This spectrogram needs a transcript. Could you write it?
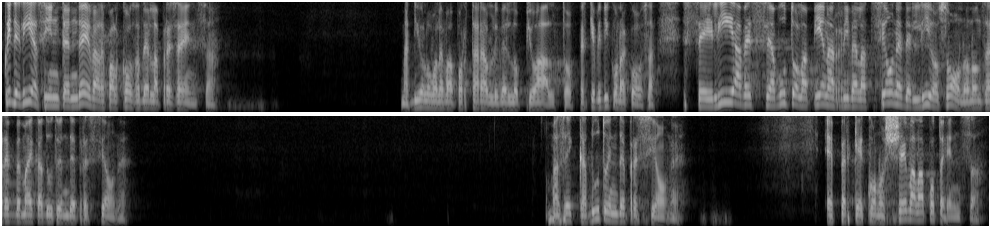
Quindi Elia si intendeva qualcosa della presenza, ma Dio lo voleva portare a un livello più alto, perché vi dico una cosa, se Elia avesse avuto la piena rivelazione dell'io sono, non sarebbe mai caduto in depressione. Ma se è caduto in depressione è perché conosceva la potenza,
